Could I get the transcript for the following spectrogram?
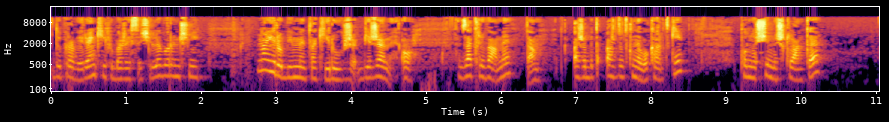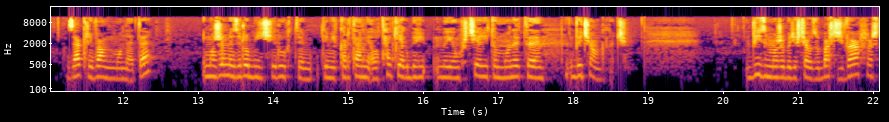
do prawej ręki, chyba że jesteście leworęczni. No i robimy taki ruch, że bierzemy, o, zakrywamy tam, ażeby aż dotknęło kartki. Podnosimy szklankę, zakrywamy monetę i możemy zrobić ruch tym, tymi kartami o tak, jakbyśmy ją chcieli tą monetę wyciągnąć. Widz może będzie chciał zobaczyć wachlarz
